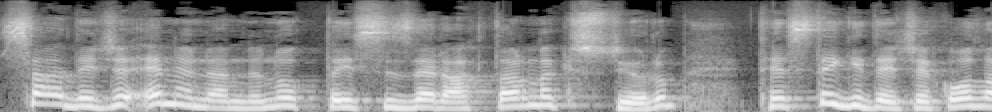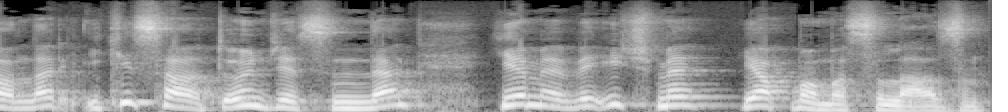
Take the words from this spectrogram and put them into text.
Sadece en önemli noktayı sizlere aktarmak istiyorum. Teste gidecek olanlar 2 saat öncesinden yeme ve içme yapmaması lazım.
